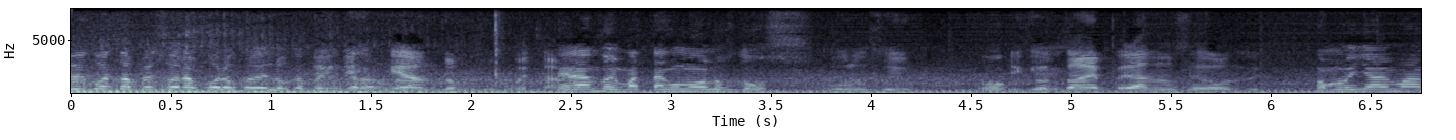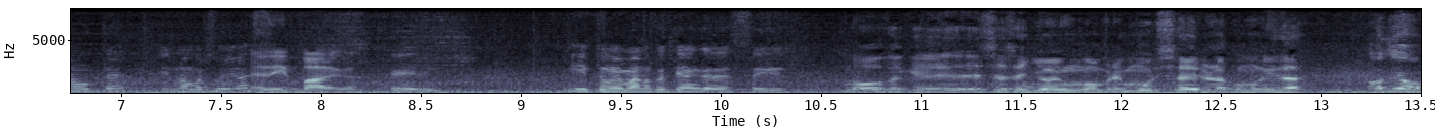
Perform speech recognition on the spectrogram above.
del mundo aquí. ¿No saben cuántas personas fueron con lo que perdieron? quedan dos. Eran dos y matan uno de los dos. Uno sí. Ok. Y que lo están esperando no sé dónde. ¿Cómo lo llama hermano usted? ¿El nombre suyo es? Edín Vargas. Eddie. ¿Y tu hermano qué tiene que decir? No, de que ese señor es un hombre muy serio en la comunidad. Adiós.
